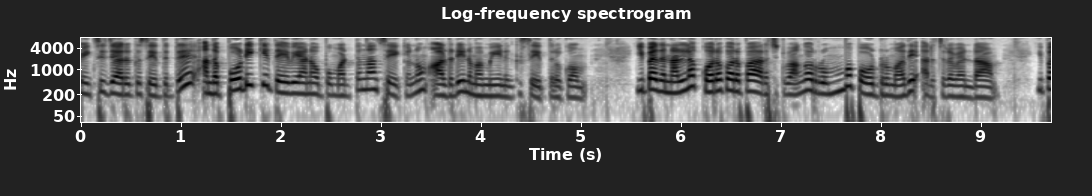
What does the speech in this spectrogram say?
மிக்சி ஜாருக்கு சேர்த்துட்டு அந்த பொடிக்கு தேவையான உப்பு மட்டும்தான் சேர்க்கணும். ஆல்ரெடி நம்ம மீனுக்கு சேர்த்துருக்கோம். இப்போ இதை நல்லா கொர கொரப்பாக அரைச்சிட்டு வாங்க. ரொம்ப பவுட்ரு மாதிரி அரைச்சிட வேண்டாம். இப்போ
